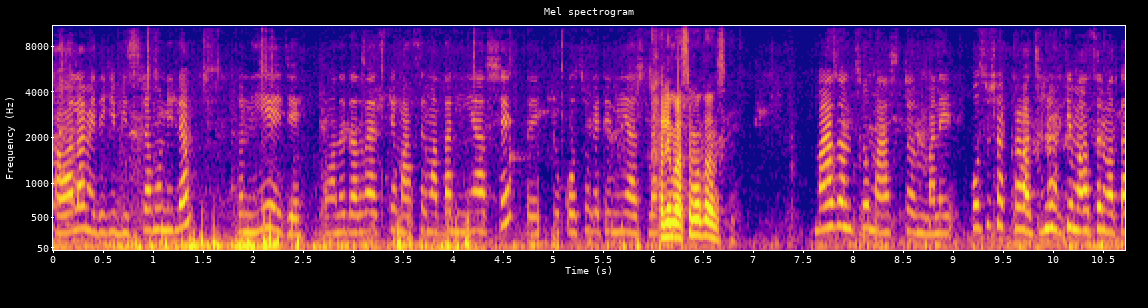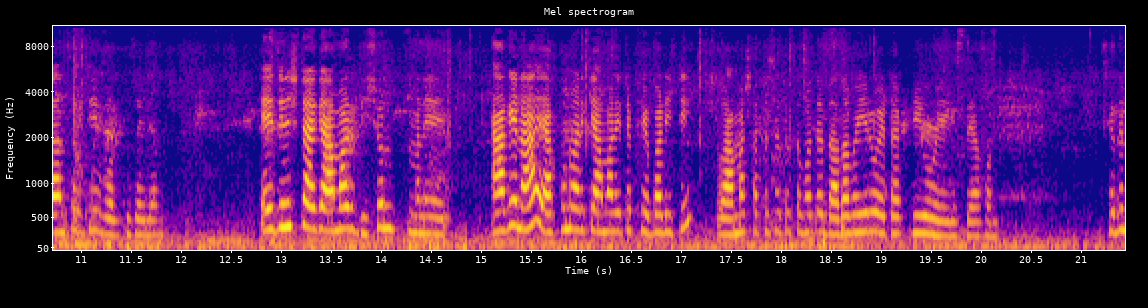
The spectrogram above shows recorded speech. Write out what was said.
খাওয়ালাম এদিকে বিশ্রামও নিলাম। তো নিয়ে এই যে তোমাদের দাদা আজকে মাছের মাথা নিয়ে আসে তো একটু কচু কেটে নিয়ে আসলাম। খালি মাছের মতো আনছি? মাছ আনছো মাছটা মানে কচু শাক খাওয়ার জন্য আর কি মাছের মাথা আনছো দিয়ে বলতে চাইলাম। এই জিনিসটা আগে আমার ভীষণ মানে আগে না এখন আর কি আমার এটা ফেভারিটই তো আমার সাথে সাথে তোমাদের দাদা ভাইয়েরও এটা প্রিয় হয়ে গেছে এখন। সেদিন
